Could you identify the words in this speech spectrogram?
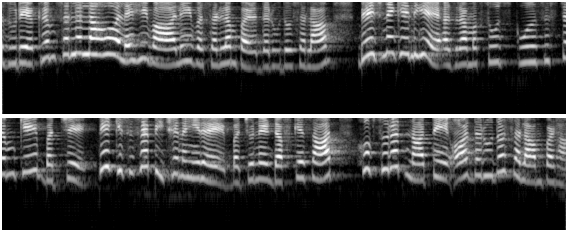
हजूर अक्रम सल्लल्लाहु अलैहि वसल्लम पर दरूद सलाम भेजने के लिए अजरा मखसूस स्कूल सिस्टम के बच्चे भी किसी से पीछे नहीं रहे। बच्चों ने डफ के साथ खूबसूरत नाते और दरूद सलाम पढ़ा।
